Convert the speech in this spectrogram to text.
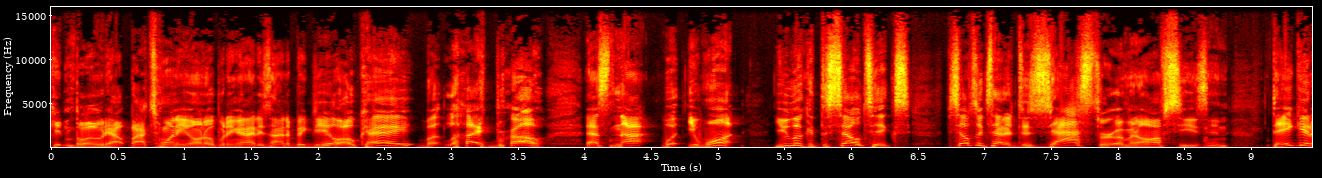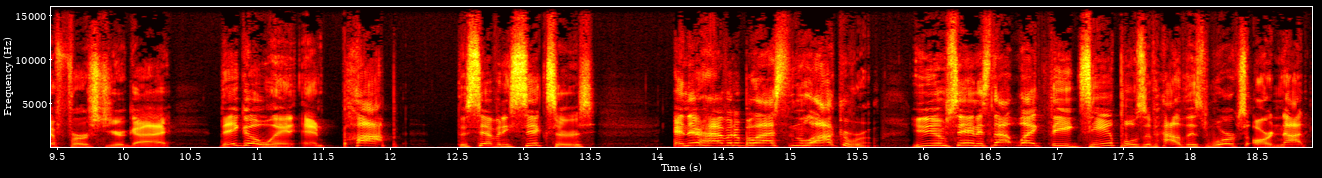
getting blowed out by 20 on opening night is not a big deal. Okay, but like, bro, that's not what you want. You look at the Celtics. Celtics had a disaster of an offseason. They get a first year guy. They go in and pop the 76ers, and they're having a blast in the locker room. You know what I'm saying? It's not like the examples of how this works are not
